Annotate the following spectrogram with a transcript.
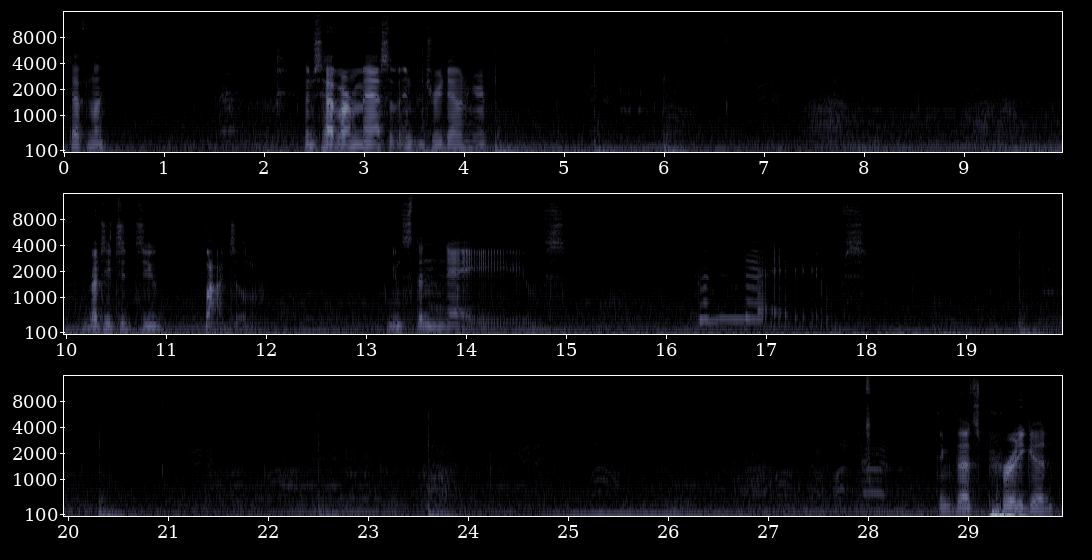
Definitely. Then just have our massive infantry down here. Ready to do battle against the knaves. The knaves. I think that's pretty good.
